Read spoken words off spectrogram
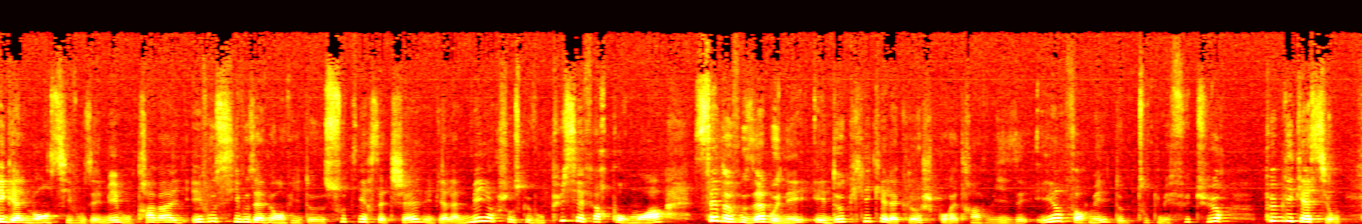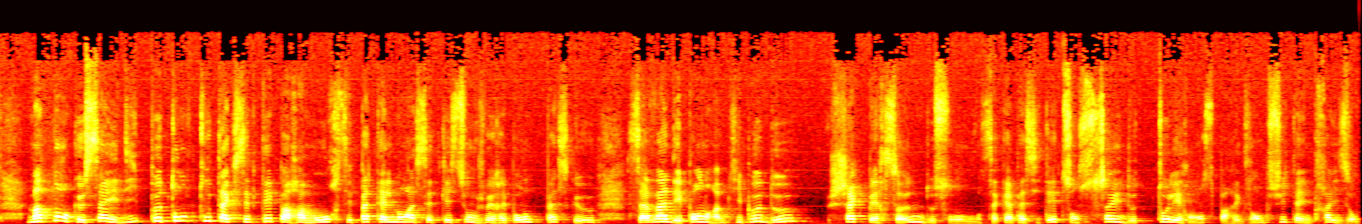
Également, si vous aimez mon travail et vous, si vous avez envie de soutenir cette chaîne, eh bien la meilleure chose que vous puissiez faire pour moi, c'est de vous abonner et de cliquer la cloche pour être avisé et informé de toutes mes futures publications. Maintenant que ça est dit, peut-on tout accepter par amour? C'est pas tellement à cette question que je vais répondre parce que ça va dépendre un petit peu de chaque personne de sa capacité, de son seuil de tolérance, par exemple, suite à une trahison.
